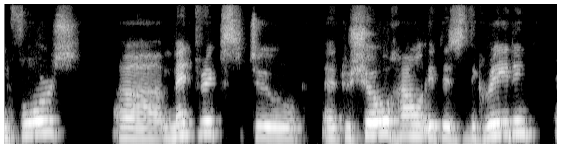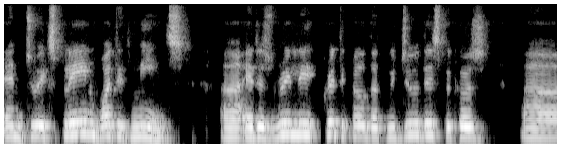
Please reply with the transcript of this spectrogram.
enforce uh, metrics, to uh, to show how it is degrading, and to explain what it means. Uh, it is really critical that we do this because uh,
